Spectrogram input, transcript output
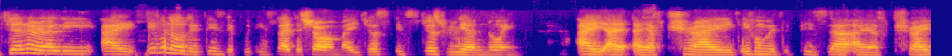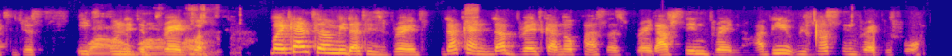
Generally, I even all the things they put inside the shawarma, it just it's just really annoying. I, I I have tried, even with the pizza, I have tried to just eat Wow, only the bread, wow. but you can't tell me that is bread. That can that bread cannot pass as bread. I've seen bread now. Have you we've not seen bread before?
